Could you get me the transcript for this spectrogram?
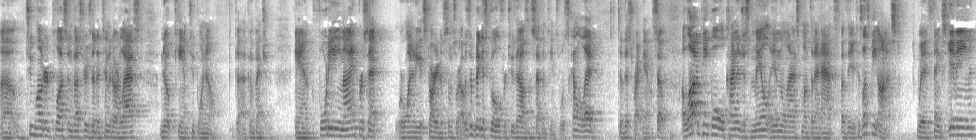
uh, 200 plus investors that attended our last Note Camp 2.0 uh, convention, and 49% were wanting to get started of some sort. That was their biggest goal for 2017. So it's kind of led to this right now. So a lot of people will kind of just mail in the last month and a half of the year. Because let's be honest, with Thanksgiving,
